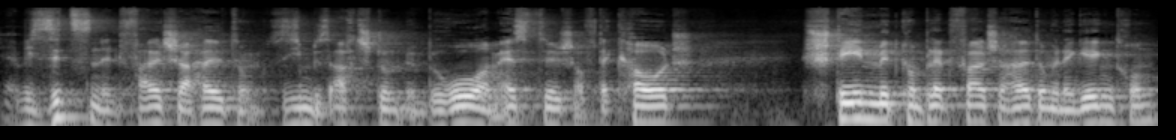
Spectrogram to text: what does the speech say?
ja, wir sitzen in falscher Haltung, sieben bis acht Stunden im Büro, am Esstisch, auf der Couch, stehen mit komplett falscher Haltung in der Gegend rum,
